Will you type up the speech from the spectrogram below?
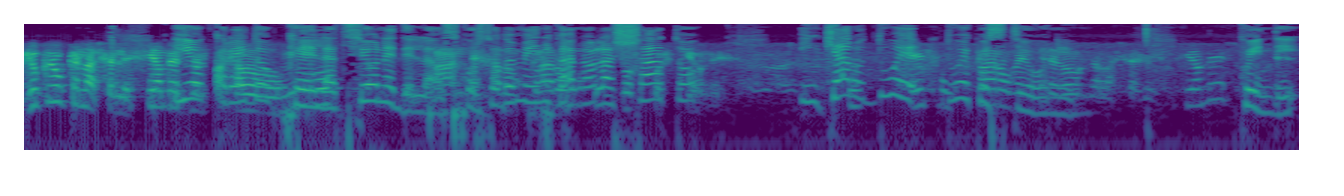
io credo che, la selezione io credo che l'azione della scorsa domenica hanno lasciato in chiaro due, due questioni. Quindi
